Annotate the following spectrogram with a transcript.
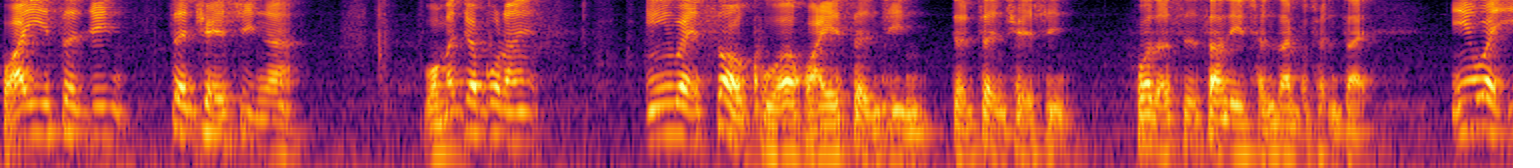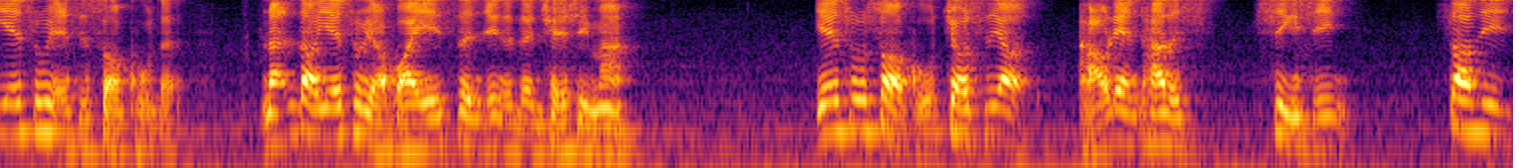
怀疑圣经正确性呢，我们就不能。因为受苦而怀疑圣经的正确性，或者是上帝存在不存在？因为耶稣也是受苦的，难道耶稣有怀疑圣经的正确性吗？耶稣受苦就是要考验他的信心。上帝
